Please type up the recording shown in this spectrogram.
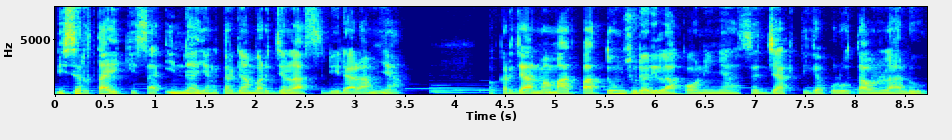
disertai kisah indah yang tergambar jelas di dalamnya. Pekerjaan memahat patung sudah dilakoninya sejak 30 tahun lalu.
